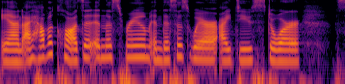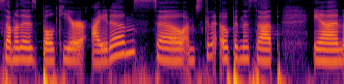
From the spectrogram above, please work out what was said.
And I have a closet in this room, and this is where I do store some of those bulkier items. So I'm just going to open this up and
